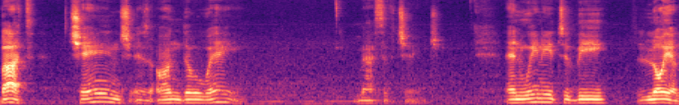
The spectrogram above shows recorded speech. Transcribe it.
But change is on the way. Massive change. And we need to be loyal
